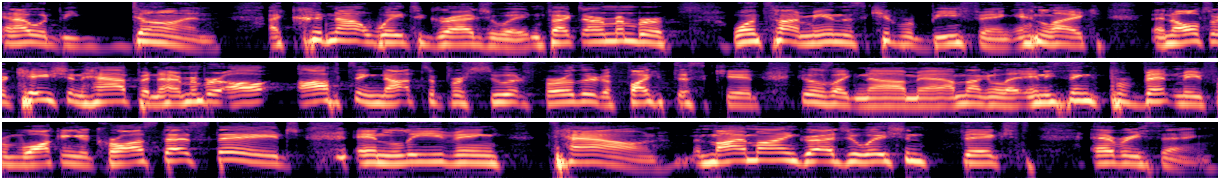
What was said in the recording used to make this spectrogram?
and I would be done. I could not wait to graduate. In fact, I remember one time me and this kid were beefing and like an altercation happened. I remember opting not to pursue it further to fight this kid because I was like, nah, man, I'm not gonna let anything prevent me from walking across that stage and leaving town. In my mind, graduation fixed everything.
